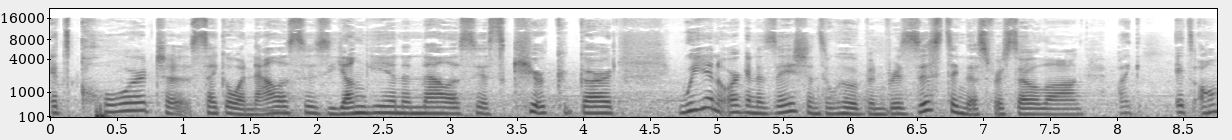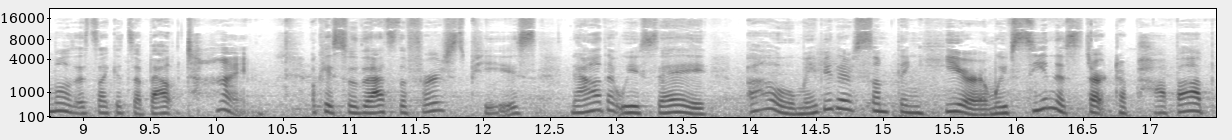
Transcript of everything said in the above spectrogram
It's core to psychoanalysis, Jungian analysis, Kierkegaard. We in organizations who have been resisting this for so long, like it's almost it's like it's about time. Okay, so that's the first piece. Now that we say, oh, maybe there's something here, and we've seen this start to pop up,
